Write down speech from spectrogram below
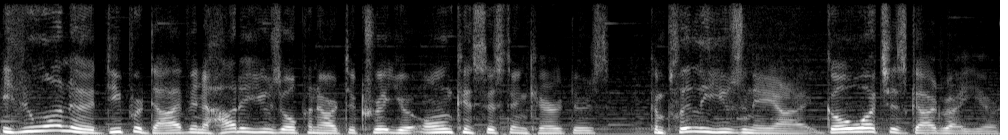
If you want a deeper dive into how to use OpenArt to create your own consistent characters, completely using AI, go watch this guide right here.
